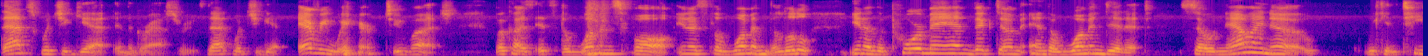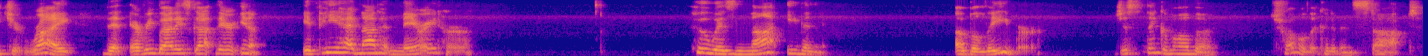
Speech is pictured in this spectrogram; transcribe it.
That's what you get in the grassroots. That's what you get everywhere. Too much because it's the woman's fault. You know, it's the woman, the little, you know, the poor man victim, and the woman did it. So now I know we can teach it right that everybody's got their, you know, if he had not have married her, who is not even a believer, just think of all the trouble that could have been stopped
